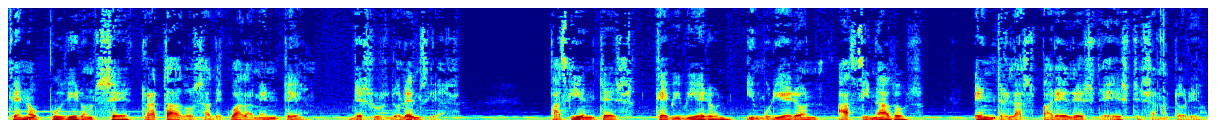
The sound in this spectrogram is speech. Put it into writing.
que no pudieron ser tratados adecuadamente de sus dolencias. Pacientes que vivieron y murieron hacinados entre las paredes de este sanatorio.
